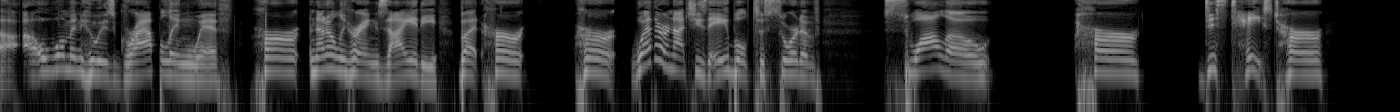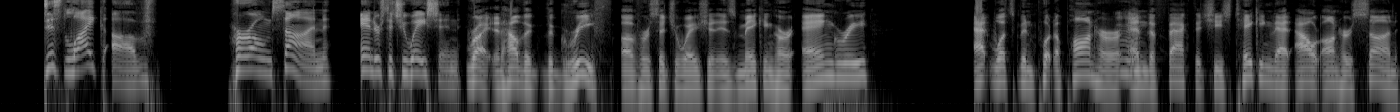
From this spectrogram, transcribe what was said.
a, a woman who is grappling with her not only her anxiety but her her whether or not she's able to sort of swallow her distaste, her dislike of her own son and her situation. Right, and how the the grief of her situation is making her angry at what's been put upon her Mhm. and the fact that she's taking that out on her son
